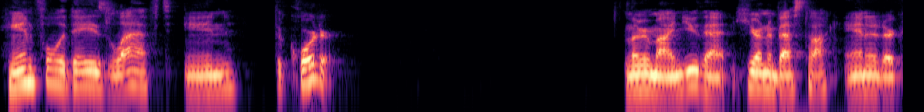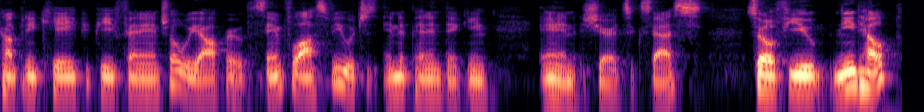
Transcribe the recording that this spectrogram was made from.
handful of days left in the quarter. Let me remind you that here on Invest Talk and at our company KPP Financial, we operate with the same philosophy, which is independent thinking and shared success. So if you need help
